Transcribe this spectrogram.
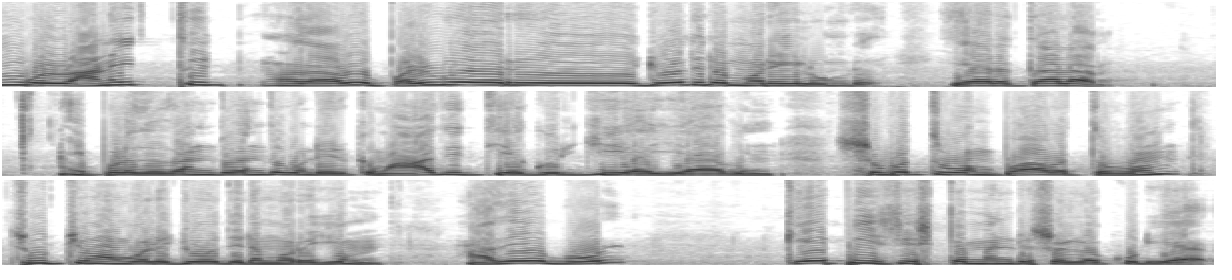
உங்கள் அனைத்து அதாவது பல்வேறு ஜோதிட முறைகள் உண்டு. ஏறத்தாழ இப்பொழுது வந்து வந்து கொண்டிருக்கும் ஆதித்ய குருஜி ஐயாவின் சுபத்துவம் பாவத்துவம் சூட்சுமம் ஒளி ஜோதிட முறையும். அதேபோல் கேபி சிஸ்டம் என்று சொல்லக்கூடிய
